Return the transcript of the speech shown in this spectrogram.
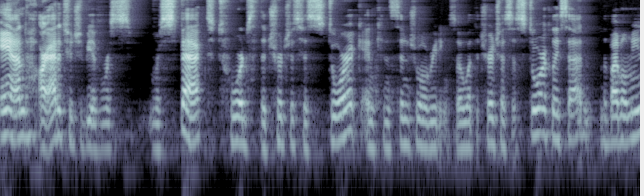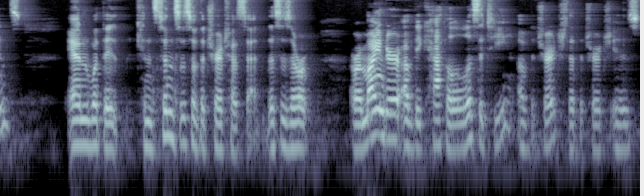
And our attitude should be of res- respect towards the church's historic and consensual reading. So, what the church has historically said, the Bible means, and what the consensus of the church has said. This is a, a reminder of the Catholicity of the church, that the church is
